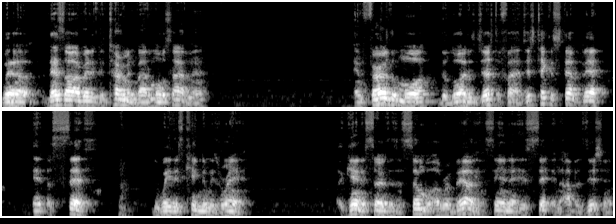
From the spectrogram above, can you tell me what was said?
Well, that's already determined by the Most High, man. And furthermore, the Lord is justified. Just take a step back and assess the way this kingdom is ran. Again, it serves as a symbol of rebellion, seeing that it's set in opposition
